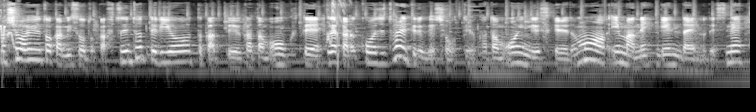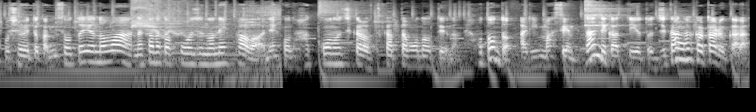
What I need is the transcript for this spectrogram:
まあ、醤油とか味噌とか普通に取ってるよとかっていう方も多くてだから麹取れてるでしょうっていう方も多いんですけれども今ね現代のですねお醤油とか味噌というのはなかなか麹のねパワーねこの発酵の力を使ったものっていうのはねほとんどありません。なんでかっていうと時間がかかるから。から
